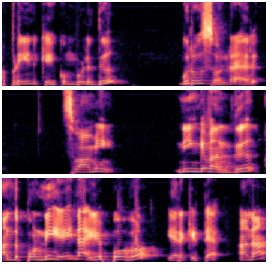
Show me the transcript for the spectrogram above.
அப்படின்னு கேட்கும் பொழுது குரு சொல்கிறாரு சுவாமி நீங்கள் வந்து அந்த பொண்ணியை நான் எப்போவோ இறக்கிட்டேன். ஆனால்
